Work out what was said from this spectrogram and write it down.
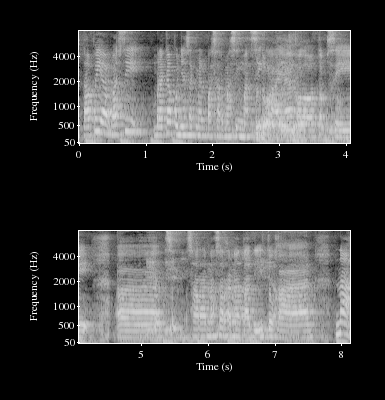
Tapi ya pasti mereka punya segmen pasar masing-masing Betul, lah ya kalau untuk si iya. sarana-sarana tadi itu kan. Nah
